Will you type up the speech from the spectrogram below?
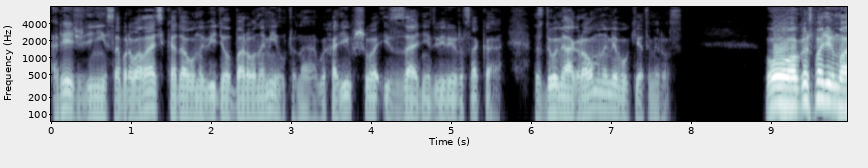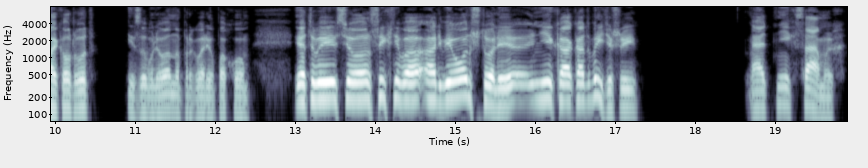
Речь Дениса оборвалась, когда он увидел барона Милтона, выходившего из задней двери рысака, с двумя огромными букетами роз. — О, господин Майкл тут! — изумленно проговорил Пахом. — Это вы все с ихнего Альбион, что ли? Никак от бритишей? — От них самых.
